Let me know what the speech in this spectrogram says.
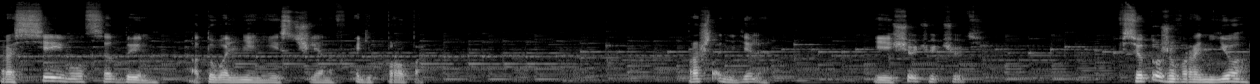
рассеивался дым от увольнения из членов агитпропа. Прошла неделя. И еще чуть-чуть. Все то же воронье,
